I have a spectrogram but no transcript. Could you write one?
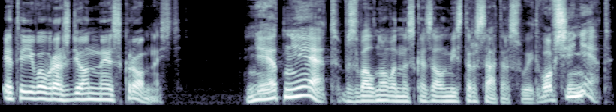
это его врожденная скромность». «Нет-нет», — взволнованно сказал мистер Саттерсвейт, — «вовсе нет.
